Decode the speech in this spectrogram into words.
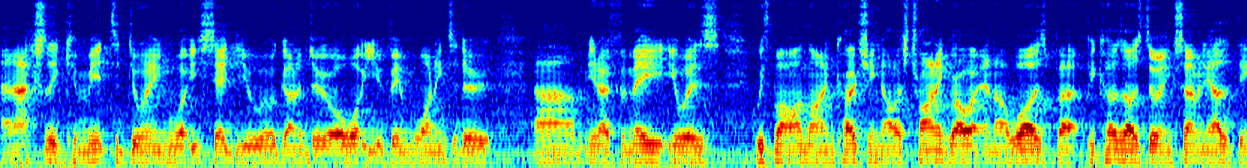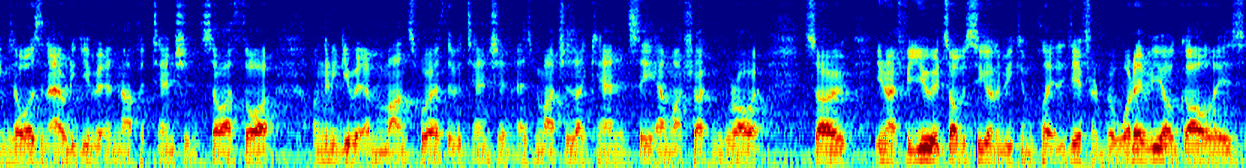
and actually commit to doing what you said you were going to do or what you've been wanting to do. Um, you know, for me, it was with my online coaching. I was trying to grow it, and I was, but because I was doing so many other things, I wasn't able to give it enough attention. So I thought I'm going to give it a month's worth of attention, as much as I can, and see how much I can grow it. So you know, for you, it's obviously going to be completely different. But whatever your goal is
